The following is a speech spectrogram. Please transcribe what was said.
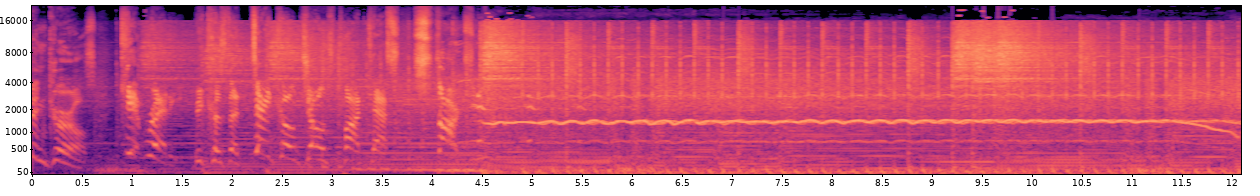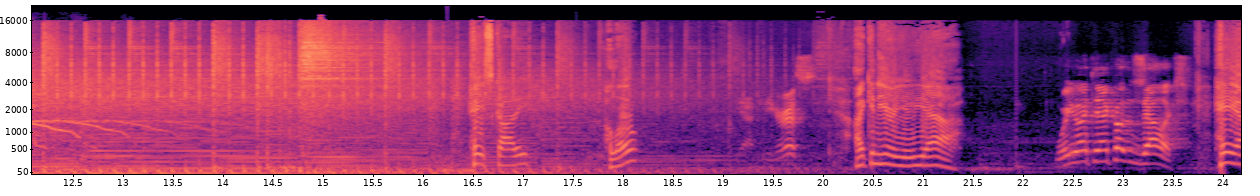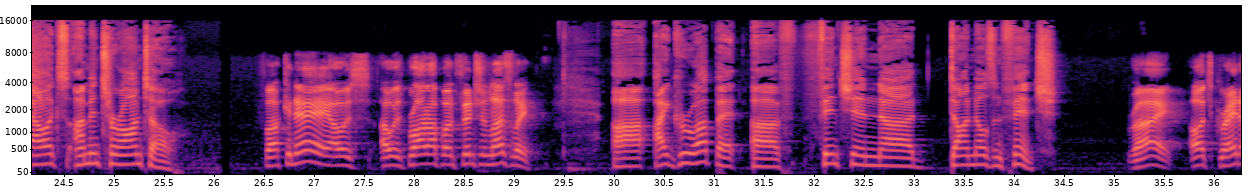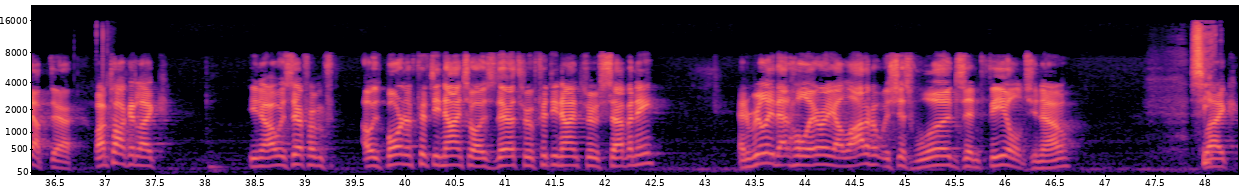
and girls, get ready because the Danko Jones podcast starts now. Hey, Scotty. Hello? Yeah, can you hear us? I can hear you, yeah. Where you at, Danko? This is Alex. Hey, Alex, I'm in Toronto. Fucking A. I was I was brought up on Finch and Leslie. Uh, I grew up at uh, Finch and uh, Don Mills and Finch. Right. Oh, it's great up there. Well, I'm talking like, you know, I was there from I was born in '59, so I was there through '59 through '70, and really that whole area, a lot of it was just woods and fields. You know, See, like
